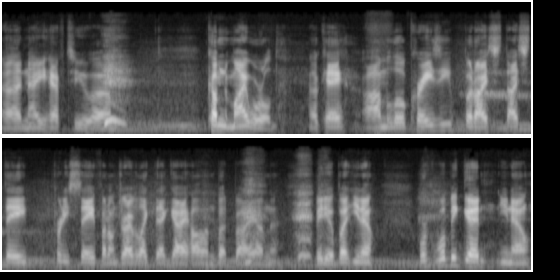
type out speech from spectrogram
Uh, now you have to um, come to my world. Okay, I'm a little crazy, but I, I stay pretty safe. I don't drive like that guy hauling butt by on the video. But you know, we will be good. You know,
